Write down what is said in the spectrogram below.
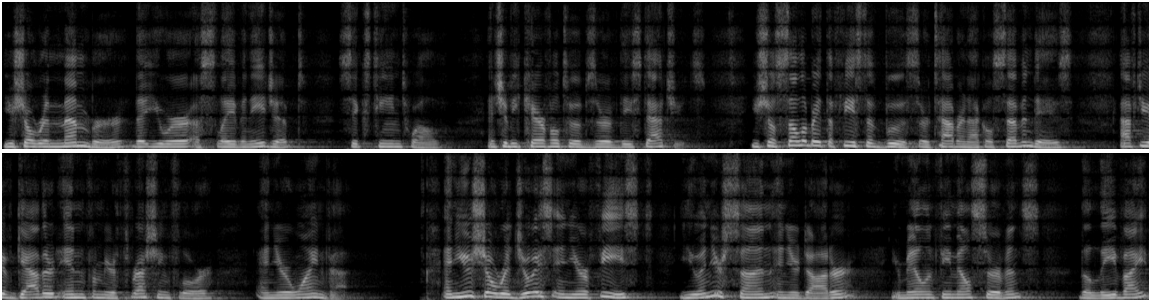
You shall remember that you were a slave in Egypt, 1612, and should be careful to observe these statutes. You shall celebrate the feast of booths or tabernacles seven days after you have gathered in from your threshing floor and your wine vat. And you shall rejoice in your feast, you and your son and your daughter, your male and female servants, the Levite,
